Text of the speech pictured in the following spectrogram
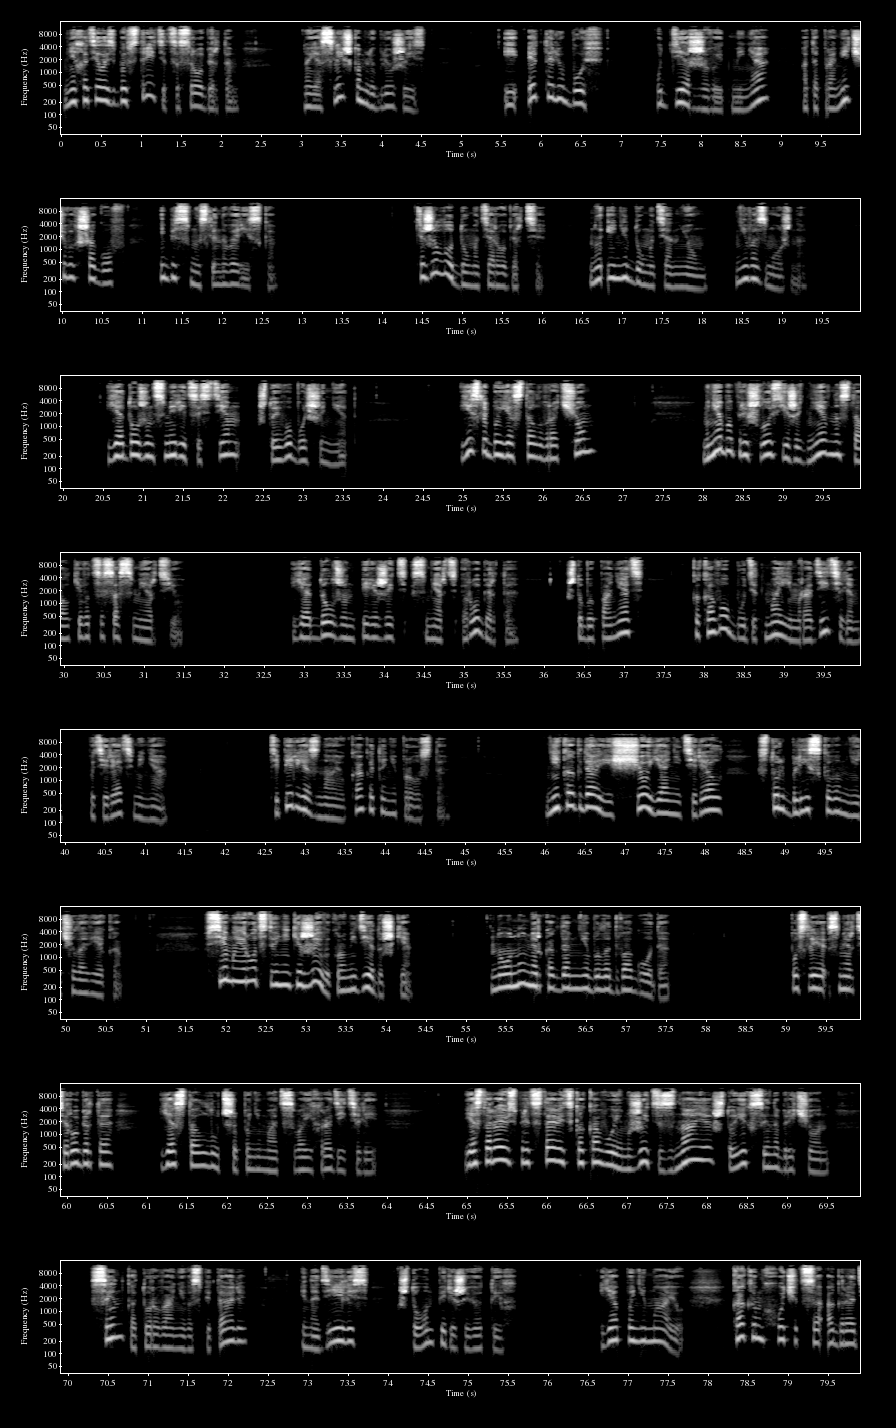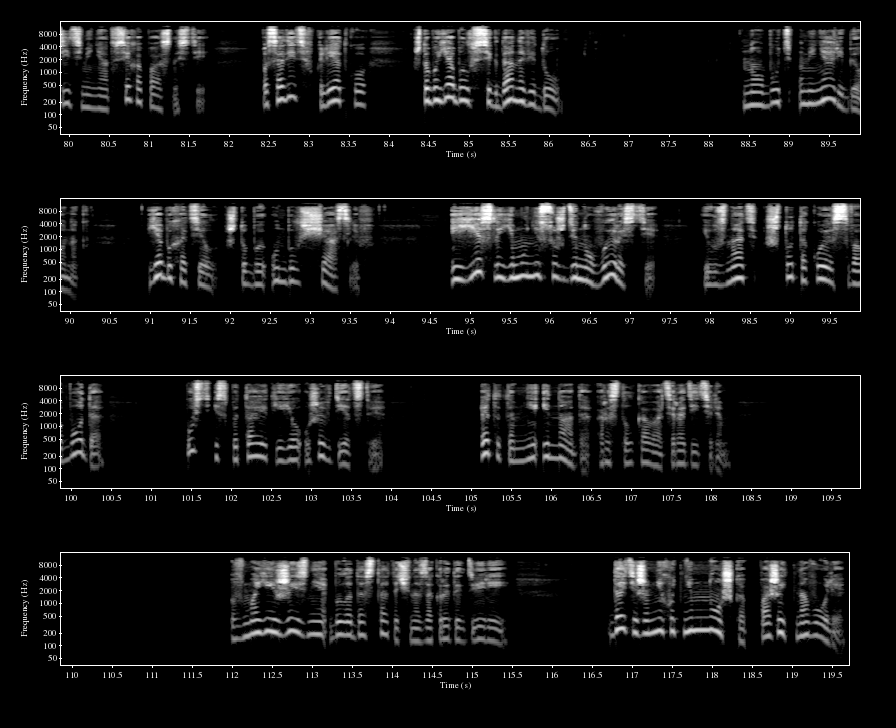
Мне хотелось бы встретиться с Робертом, но я слишком люблю жизнь. И эта любовь удерживает меня от опрометчивых шагов и бессмысленного риска. Тяжело думать о Роберте, но и не думать о нем невозможно. Я должен смириться с тем, что его больше нет. Если бы я стал врачом, мне бы пришлось ежедневно сталкиваться со смертью. Я должен пережить смерть Роберта, чтобы понять, каково будет моим родителям потерять меня. Теперь я знаю, как это непросто. Никогда еще я не терял столь близкого мне человека. Все мои родственники живы, кроме дедушки, но он умер, когда мне было два года. После смерти Роберта я стал лучше понимать своих родителей — я стараюсь представить, каково им жить, зная, что их сын обречен, сын, которого они воспитали, и надеялись, что он переживет их. Я понимаю, как им хочется оградить меня от всех опасностей, посадить в клетку, чтобы я был всегда на виду. Но будь у меня ребенок, я бы хотел, чтобы он был счастлив, и если ему не суждено вырасти и узнать, что такое свобода, пусть испытает ее уже в детстве. Это-то мне и надо растолковать родителям. В моей жизни было достаточно закрытых дверей. Дайте же мне хоть немножко пожить на воле.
